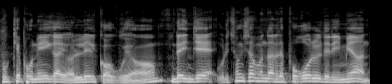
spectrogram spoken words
국회 본회의가 열릴 거고요. 근데 이제 우리 청취자분들한테 보고를 드리면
